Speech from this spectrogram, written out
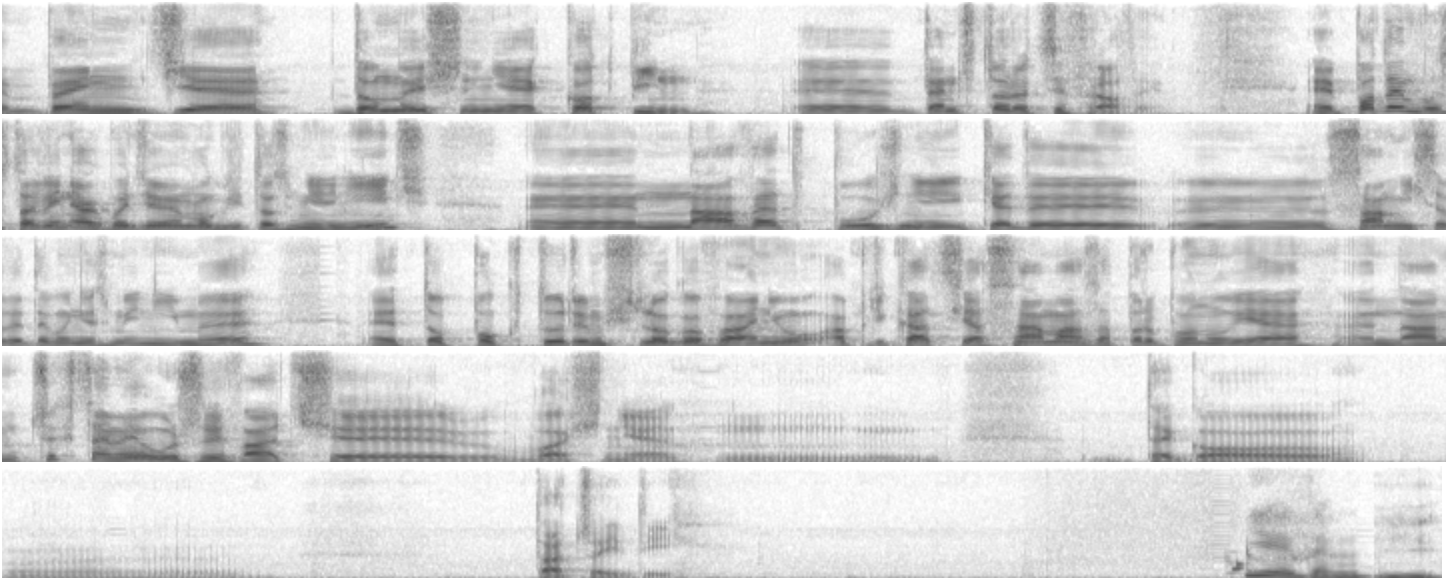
y, będzie domyślnie kod PIN, y, ten czterocyfrowy. Y, Potem w ustawieniach będziemy mogli to zmienić. y, Nawet później, kiedy y, sami sobie tego nie zmienimy, y, to po którymś logowaniu aplikacja sama zaproponuje nam, czy chcemy używać y, właśnie mm, tego y, Touch ID. 1. I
